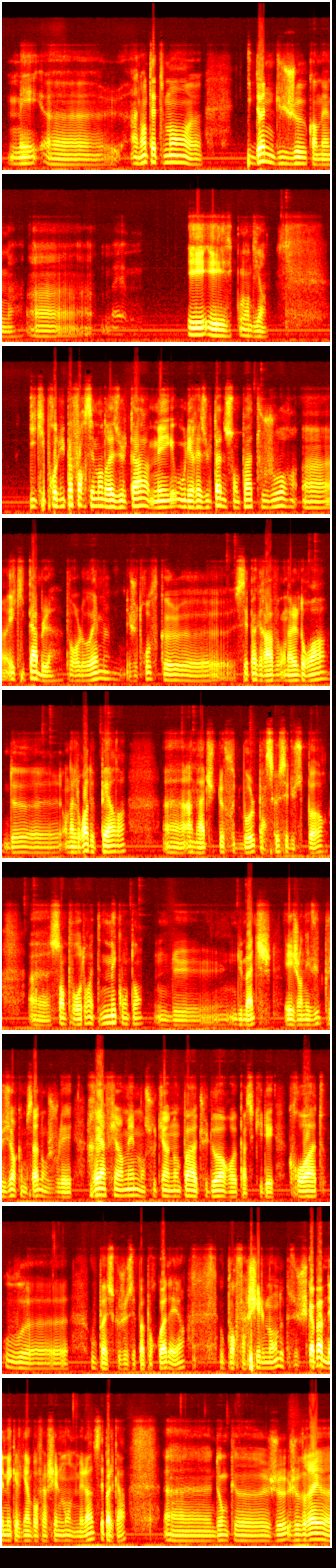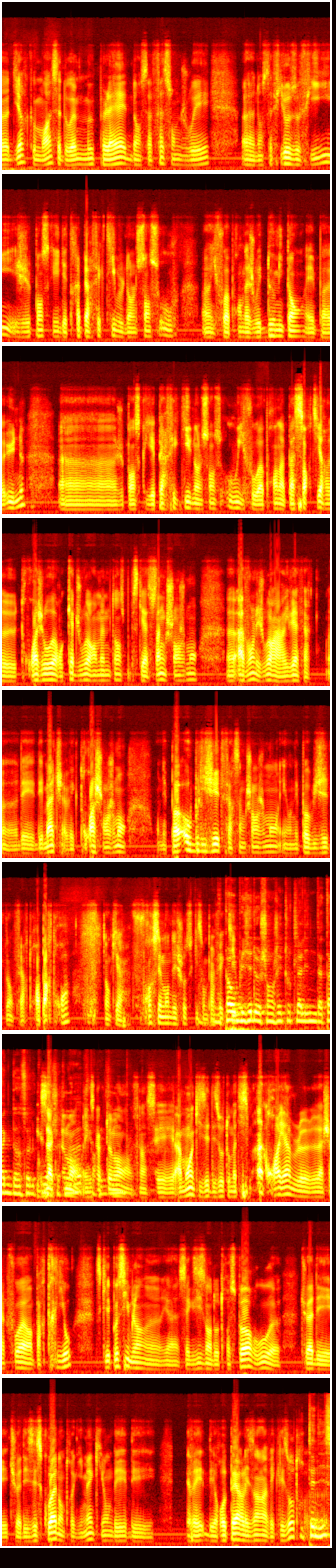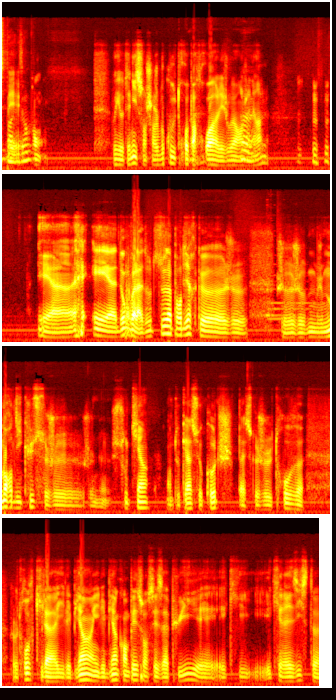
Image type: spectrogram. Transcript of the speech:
mais un entêtement qui donne du jeu quand même. Et, comment dire qui, qui produit pas forcément de résultats, mais où les résultats ne sont pas toujours équitables pour l'OM. Je trouve que euh, c'est pas grave. On a le droit de, on a le droit de perdre euh, un match de football parce que c'est du sport, euh, sans pour autant être mécontent du, match. Et j'en ai vu plusieurs comme ça, donc je voulais réaffirmer mon soutien non pas à Tudor euh, parce qu'il est croate ou euh, ou parce que je sais pas pourquoi d'ailleurs, ou pour faire chier le monde, parce que je suis capable d'aimer quelqu'un pour faire chier le monde, mais là c'est pas le cas. Euh, donc je, voudrais dire que moi cet OM me plaît dans sa façon de jouer, dans sa philosophie. Je pense qu'il est très perfectible dans le sens où il faut apprendre à jouer deux mi-temps et pas une. Je pense qu'il est perfectible dans le sens où il faut apprendre à pas sortir euh, trois joueurs ou quatre joueurs en même temps, parce qu'il y a cinq changements. Euh, avant, les joueurs arrivaient à faire euh, des, des matchs avec trois changements. On n'est pas obligé de faire cinq changements et on n'est pas obligé d'en faire trois par trois. Donc il y a forcément des choses qui sont On n'est pas perfectibles. obligé de changer toute la ligne d'attaque d'un seul coup. à Exactement, match, exactement. Enfin, c'est à moins qu'ils aient des automatismes incroyables à chaque fois par trio, ce qui est possible. Hein. Ça existe dans d'autres sports où tu as des tu as des escouades entre guillemets qui ont des des, des repères les uns avec les autres. Au tennis, par exemple. bon. Oui, au tennis, on change beaucoup 3 par 3 les joueurs en Ouais. général. Et, euh, et euh, donc voilà, tout ça pour dire que je, je, je, je mordicus, je, je ne soutiens en tout cas ce coach parce que je le trouve, je trouve qu'il a, il est bien, il est bien campé sur ses appuis et, et qui, et qui résiste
